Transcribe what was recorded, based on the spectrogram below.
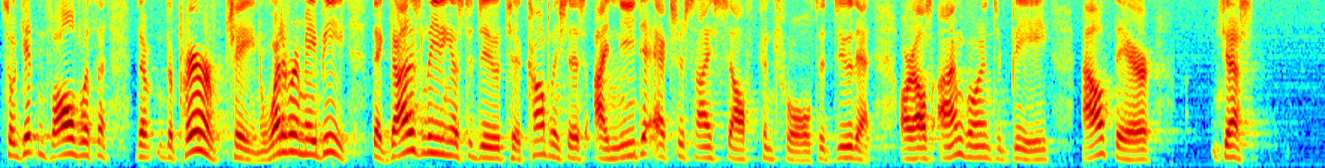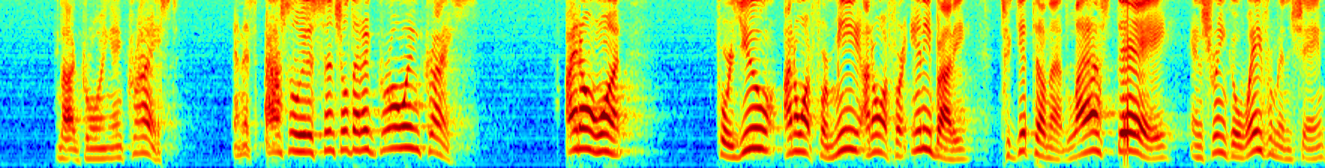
So get involved with the, the, the prayer chain, whatever it may be that God is leading us to do to accomplish this. I need to exercise self control to do that, or else I'm going to be out there just not growing in Christ. And it's absolutely essential that I grow in Christ. I don't want for you, I don't want for me, I don't want for anybody to get to that last day and shrink away from in shame,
